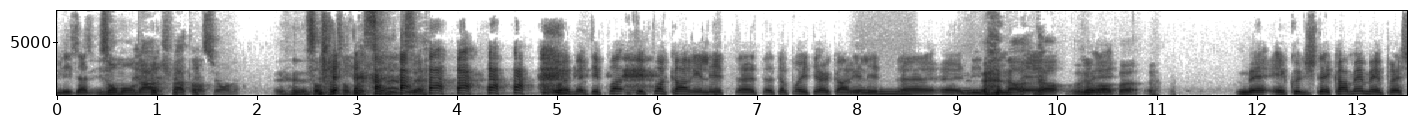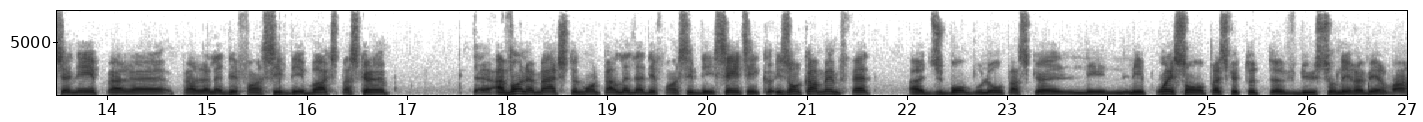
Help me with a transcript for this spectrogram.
les attaques. Ils ont mon âge, fais attention. Là. Ils sont, sont pas si Ouais, mais t'es pas, pas corps élite. T'as pas été un corps élite. non, non, vraiment pas. Mais écoute, j'étais quand même impressionné par, euh, par la défensive des Bucks parce que euh, avant le match, tout le monde parlait de la défensive des Saints. Et ils ont quand même fait euh, du bon boulot parce que les, les, points sont presque tous venus sur les revirements.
